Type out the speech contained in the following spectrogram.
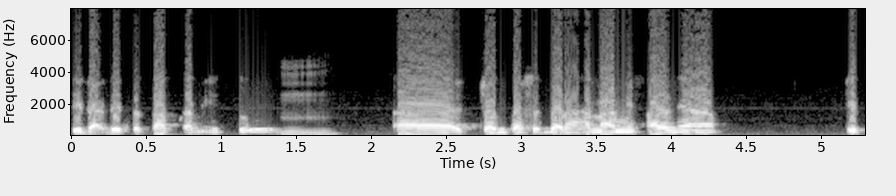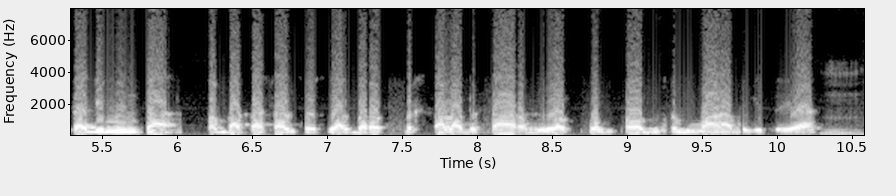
tidak ditetapkan itu. Mm-hmm. Uh, contoh sederhana misalnya kita diminta pembatasan sosial ber, berskala besar, work from home semua begitu ya. Mm.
